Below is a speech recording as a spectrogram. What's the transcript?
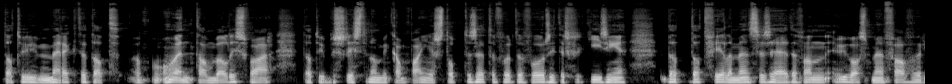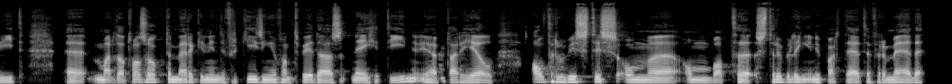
dat u merkte dat op het moment dan weliswaar dat u besliste om uw campagne stop te zetten voor de voorzitterverkiezingen, dat, dat vele mensen zeiden van u was mijn favoriet. Uh, maar dat was ook te merken in de verkiezingen van 2019. U hebt daar heel altruïstisch om, uh, om wat uh, strubbeling in uw partij te vermijden.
